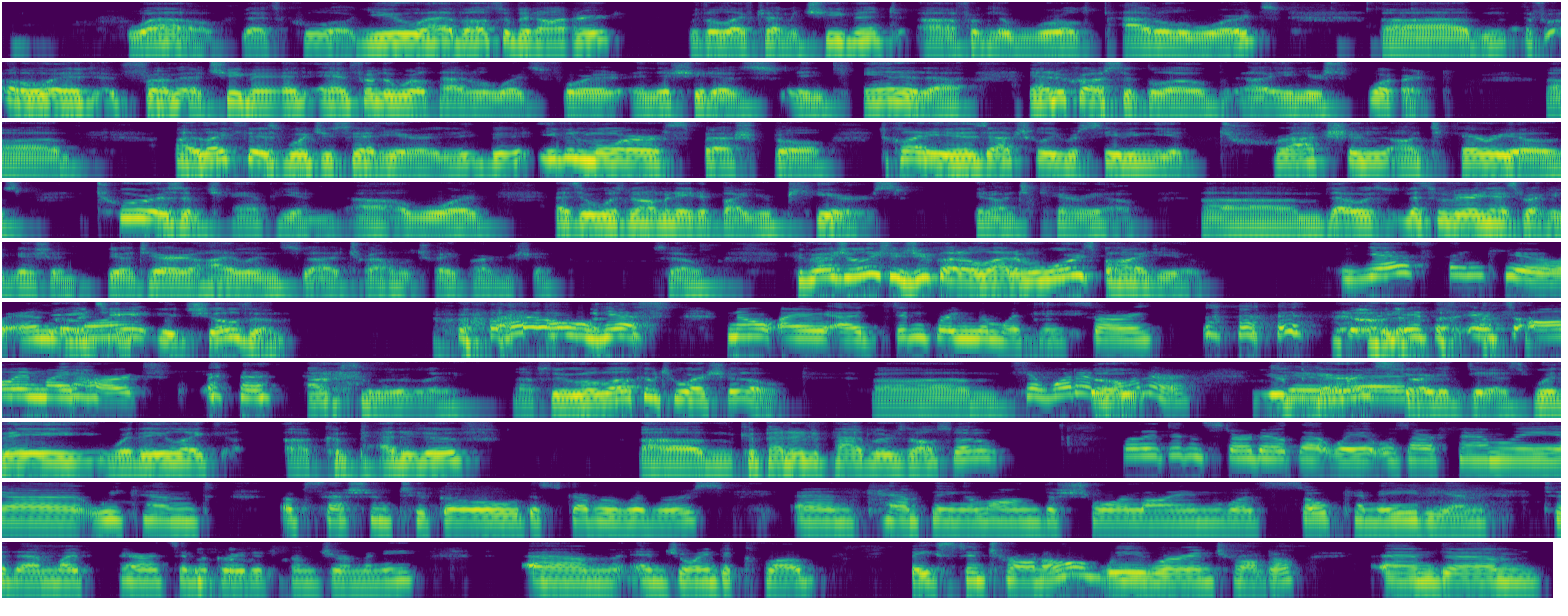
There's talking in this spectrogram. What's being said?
Wow, that's cool. You have also been honored with a lifetime achievement uh, from the World Paddle Awards. Um, oh, from achievement and from the World Paddle Awards for initiatives in Canada and across the globe uh, in your sport. Um, I like this, what you said here. Even more special, Claudia is actually receiving the Attraction Ontario's Tourism Champion uh, Award as it was nominated by your peers in Ontario um, that was that's a very nice recognition. The Ontario Highlands uh, Travel Trade Partnership. So, congratulations! You've got a lot of awards behind you. Yes, thank you. And well, why... you show them. oh yes, no, I, I didn't bring them with me. Sorry. no, no. it's it's all in my heart. absolutely, absolutely. Well, welcome to our show. Um, yeah, what an so honor. Your to, parents uh, started this. Were they were they like uh, competitive? Um, competitive paddlers also? Well, it didn't start out that way. It was our family uh, weekend obsession to go discover rivers, and camping along the shoreline was so Canadian to them. My parents immigrated from Germany um, and joined a club based in Toronto. We were in Toronto, and um,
